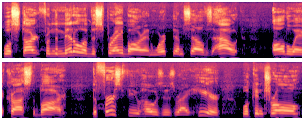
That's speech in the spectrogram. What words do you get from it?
will start from the middle of the spray bar and work themselves out all the way across the bar. The first few hoses right here will control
